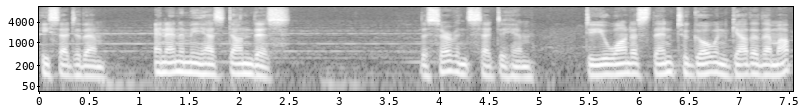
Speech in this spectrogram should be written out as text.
He said to them, An enemy has done this. The servants said to him, Do you want us then to go and gather them up?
